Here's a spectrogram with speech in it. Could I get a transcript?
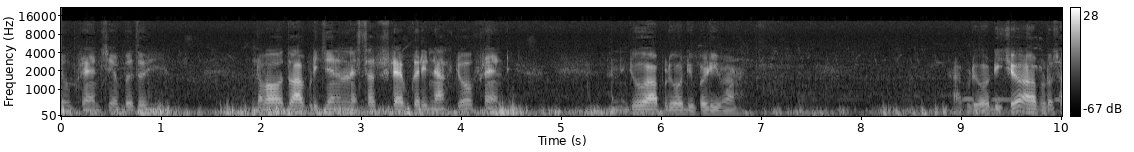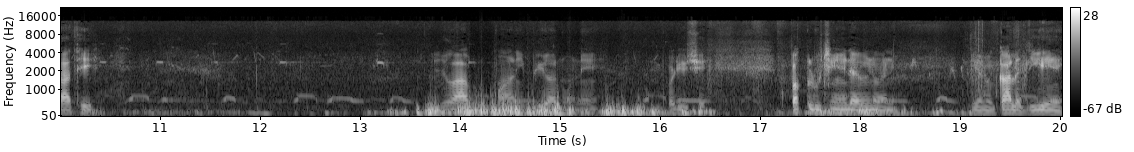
એવું ફ્રેન્ડ છે બધું નવા તો આપણી ચેનલને સબસ્ક્રાઈબ કરી નાખજો ફ્રેન્ડ અને જો આપણી ઓડી પડીમાં આપણી ઓડી છે આપણો સાથી. જો આપણું પાણી પીવાનું અને પડ્યું છે. પકડું છે એડા વીણવાની. જે અમે કાલે જઈએ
